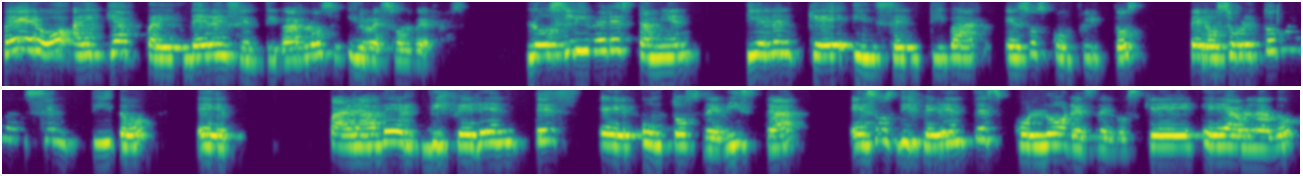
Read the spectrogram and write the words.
pero hay que aprender a incentivarlos y resolverlos. Los líderes también tienen que incentivar esos conflictos, pero sobre todo en un sentido eh, para ver diferentes eh, puntos de vista, esos diferentes colores de los que he hablado,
